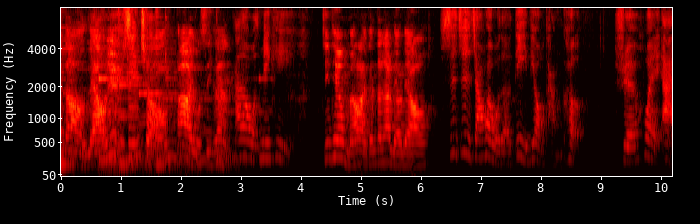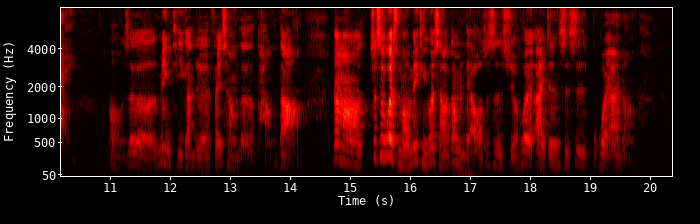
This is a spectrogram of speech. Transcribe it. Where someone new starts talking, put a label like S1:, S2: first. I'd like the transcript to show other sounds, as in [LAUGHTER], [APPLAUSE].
S1: 来到疗愈星球。嗨，我是 Elan。
S2: Hello，我是 Miki。
S1: 今天我们要来跟大家聊聊
S2: 师智教会我的第六堂课，学会爱。
S1: 哦，这个命题感觉非常的庞大。那么，就是为什么 Miki 会想要跟我们聊，就是学会爱这件事是不会爱吗？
